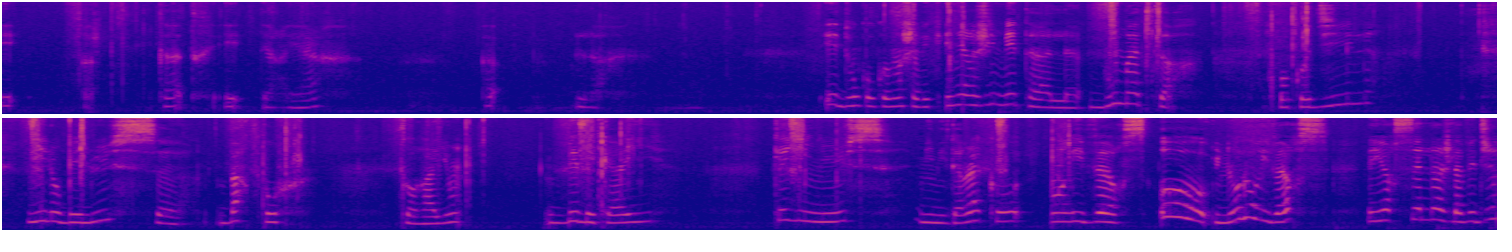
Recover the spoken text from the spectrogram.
et 4 et derrière. Hop, là. Et donc on commence avec énergie métal, Boumata, Crocodile, Milobellus, Barpo, Coraillon, Bébécaille, Caiminus, Mimidraco reverse. Oh, une holo reverse. D'ailleurs, celle-là, je l'avais déjà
